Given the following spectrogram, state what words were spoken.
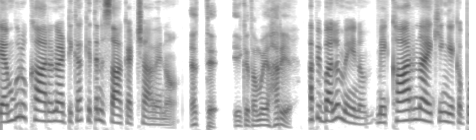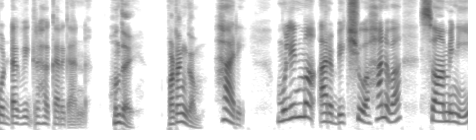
ගැඹුරු කාරණා ටිකක් එතන සාකච්ඡා වෙනවා. ඇත්ත. ඒක තමයි හරිය. අපි බලමු එනම් මේ කාරණා එකින් එක පොඩ්ඩක් විග්‍රහ කරගන්න. හොඳයි. පටන් ගමු. හරි. මුලින්ම අර භික්ෂුව අහනවා ස්වාමිනී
